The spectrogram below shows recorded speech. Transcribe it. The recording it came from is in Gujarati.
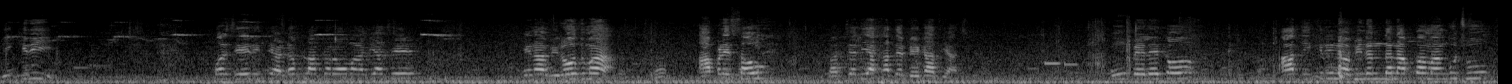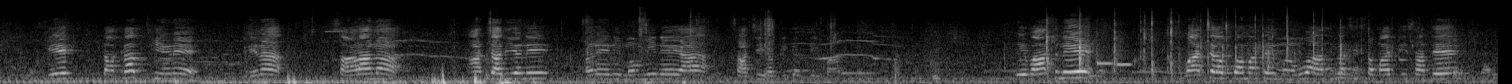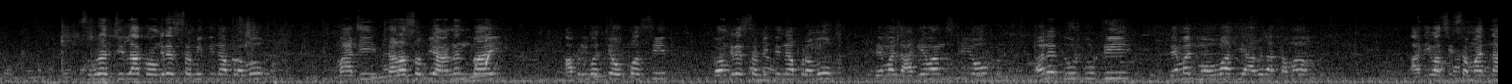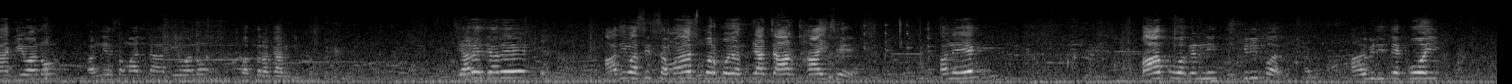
દીકરી પર જે રીતે અડપલા કરવામાં આવ્યા છે, એના વિરોધમાં આપણે સૌ કરચલિયા ખાતે ભેગા થયા છે હું પહેલે તો આ દીકરીને અભિનંદન આપવા માંગુ છું કે એક એણે એના શાળાના આચાર્યને અને એની મમ્મીને આ સાચી હકીકતની વાત એ વાતને વાચા આપવા માટે મહુવા આદિવાસી સમાજની સાથે સુરત જિલ્લા કોંગ્રેસ સમિતિના પ્રમુખ માજી ધારાસભ્ય આનંદભાઈ આપણી વચ્ચે ઉપસ્થિત, કોંગ્રેસ સમિતિના પ્રમુખ તેમજ આગેવાનશ્રીઓ અને દૂર દૂરથી તેમજ મહુવાથી આવેલા તમામ આદિવાસી સમાજના આગેવાનો, અન્ય સમાજના આગેવાનો, પત્રકાર મિત્રો. જ્યારે જ્યારે આદિવાસી સમાજ પર કોઈ અત્યાચાર થાય છે અને એક બાપ વગરની દીકરી પર આવી રીતે કોઈ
